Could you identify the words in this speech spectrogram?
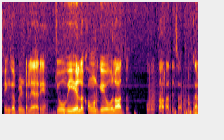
ਫਿੰਗਰਪ੍ਰਿੰਟ ਲੈ ਰਹੇ ਹਾਂ ਜੋ ਵੀ ਇਹ ਲਿਖਾਉਣਗੇ, ਉਹ ਹਾਲਾਤ ਉਹ ਧਾਰਾ ਦੇ ਸਾਥ ਕਰ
